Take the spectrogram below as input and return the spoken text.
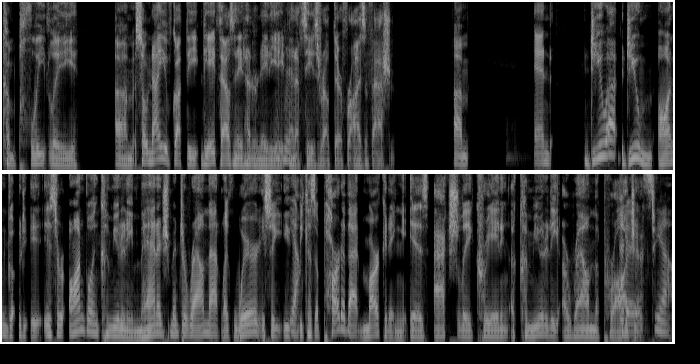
completely um so now you've got the the 8888 Mhm. nfts are out there for eyes of fashion um and do you uh, do you ongo is there ongoing community management around that like where so you Yeah. because a part of that marketing is actually creating a community around the project is, Yeah.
